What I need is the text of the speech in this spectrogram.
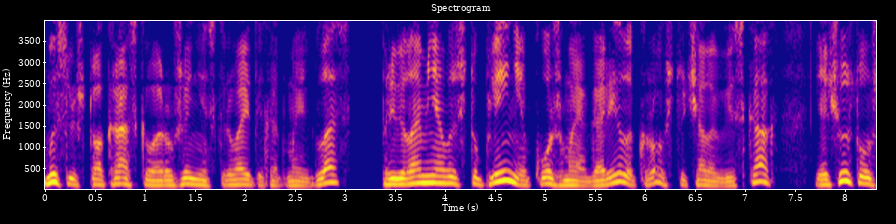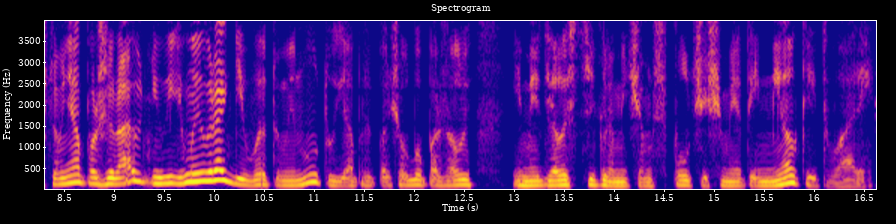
Мысль, что окраска вооружения скрывает их от моих глаз, привела меня в выступление, кожа моя горела, кровь стучала в висках, я чувствовал, что меня пожирают невидимые враги. В эту минуту я предпочел бы, пожалуй, иметь дело с тиграми, чем с полчищами этой мелкой твари.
